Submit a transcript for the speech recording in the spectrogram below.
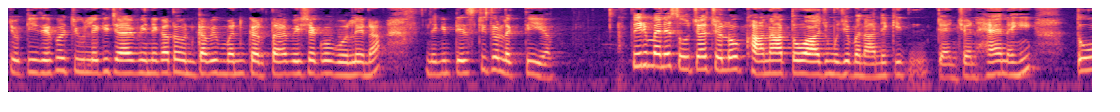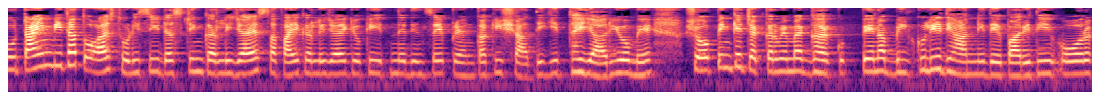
क्योंकि देखो चूल्हे की चाय पीने का तो उनका भी मन करता है, बेशक वो बोले ना, लेकिन टेस्टी तो लगती है। फिर मैंने सोचा, चलो खाना तो आज मुझे बनाने की टेंशन है नहीं तो टाइम भी था तो आज थोड़ी सी डस्टिंग कर ली जाए, सफ़ाई कर ली जाए, क्योंकि इतने दिन से प्रियंका की शादी की तैयारियों में शॉपिंग के चक्कर में मैं घर पे ना बिल्कुल ही ध्यान नहीं दे पा रही थी। और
